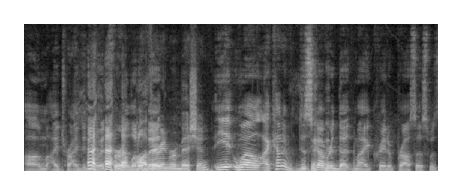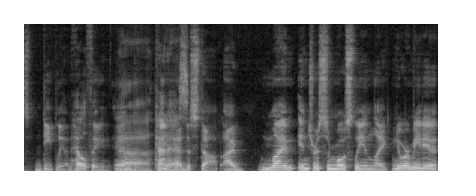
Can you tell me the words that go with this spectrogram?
Um, I tried to do it for a little Author bit. in remission. Yeah, well, I kind of discovered that my creative process was deeply unhealthy and Ah, kind of yes. had to stop. I my interests are mostly in like newer media.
